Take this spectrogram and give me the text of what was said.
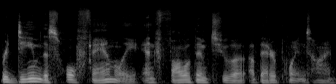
redeem this whole family and follow them to a, a better point in time.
